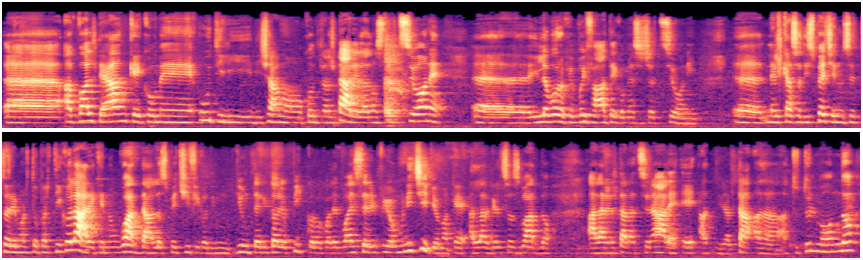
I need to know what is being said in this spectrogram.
eh, a volte anche come utili, diciamo, contraltari alla nostra azione, eh, il lavoro che voi fate come associazioni. Eh, nel caso di specie in un settore molto particolare che non guarda allo specifico di un, di un territorio piccolo quale può essere il primo municipio, ma che allarga il suo sguardo alla realtà nazionale e a, in realtà a, a, tutto il mondo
